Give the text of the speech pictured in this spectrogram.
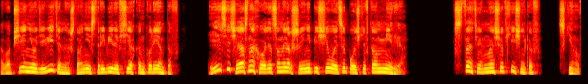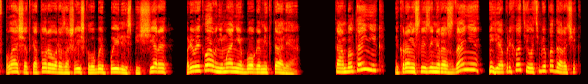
А вообще неудивительно, что они истребили всех конкурентов и сейчас находятся на вершине пищевой цепочки в том мире. Кстати, насчет хищников. Скинув плащ, от которого разошлись клубы пыли из пещеры, привлекла внимание бога Микталия. Там был тайник, и кроме слезы мироздания, я прихватила тебе подарочек.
